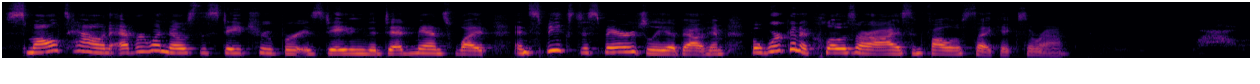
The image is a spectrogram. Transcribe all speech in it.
Small town, everyone knows the state trooper is dating the dead man's wife and speaks disparagingly about him, but we're going to close our eyes and follow psychics around. Wow.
